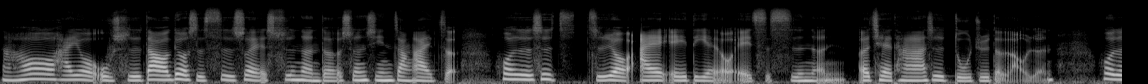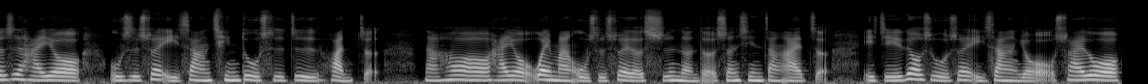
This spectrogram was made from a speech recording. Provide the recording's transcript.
然后还有五十到六十四岁失能的身心障碍者。或者是只有 IADLS 失能，而且他是独居的老人，或者是还有五十岁以上轻度失智患者，然后还有未满五十岁的失能的身心障碍者，以及六十五岁以上有衰弱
